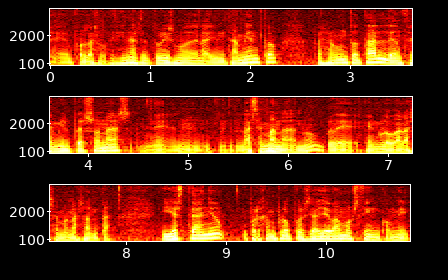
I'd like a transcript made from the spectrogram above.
eh, por las oficinas de turismo del ayuntamiento, pasaron un total de 11.000 personas en la semana ¿no? que engloba la Semana Santa. Y este año, por ejemplo, pues ya llevamos 5.000.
